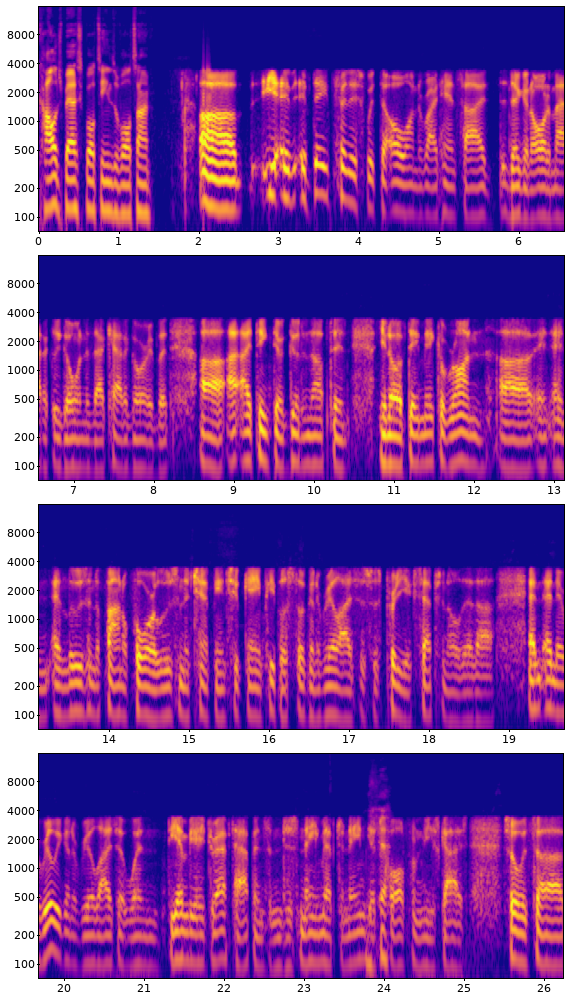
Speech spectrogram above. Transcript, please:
college basketball teams of all time? Uh, yeah, if, if they finish with the O on the right hand side, they're going to automatically go into that category. But uh, I, I think they're good enough that you know if they make a run uh, and, and and lose in the Final Four, or lose in the championship game, people are still going to realize this was pretty exceptional. That uh, and and they're really going to realize it when the NBA draft happens and just name after name gets yeah. called from these guys. So it's uh,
